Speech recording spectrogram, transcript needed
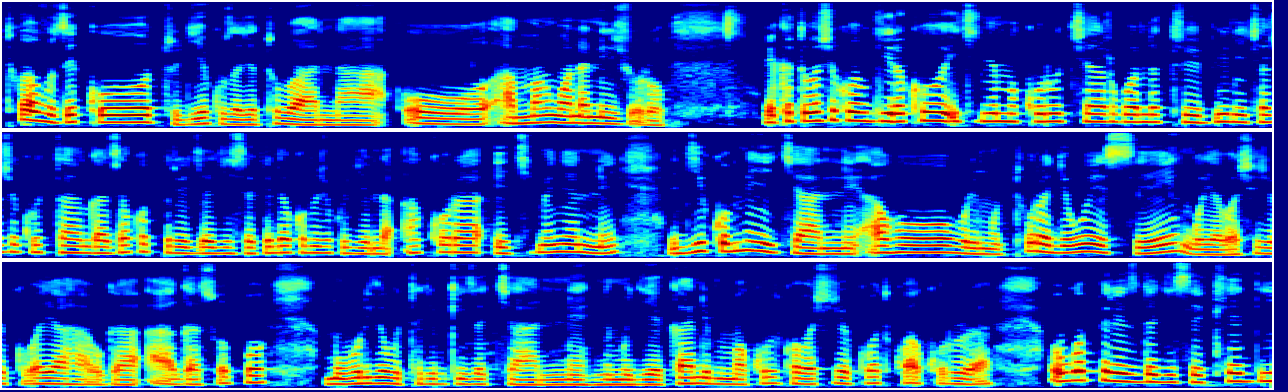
twavuze ko tugiye kuzajya tubana o, amanywa na nijoro. Reka tubashe kubabwira ko ikinyamakuru cya rwanda tribune cyaje gutangaza ko perezida gisekedi akomeje kugenda akora ikimenyane gikomeye cyane aho buri muturage wese ngo yabashije kuba yahabwa agasopo mu buryo butari bwiza cyane. Ni mu gihe kandi mu makuru twabashije kuba twakurura ubwo perezida gisekedi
